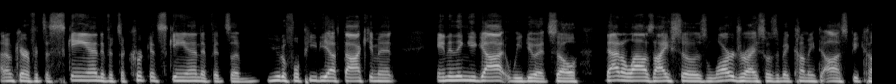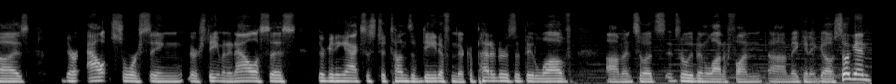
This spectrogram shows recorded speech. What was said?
I don't care if it's a scan, if it's a crooked scan, if it's a beautiful PDF document, anything you got, we do it. So that allows ISOs, larger ISOs have been coming to us because they're outsourcing their statement analysis. They're getting access to tons of data from their competitors that they love. Um, and so it's, it's really been a lot of fun uh, making it go. So again,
